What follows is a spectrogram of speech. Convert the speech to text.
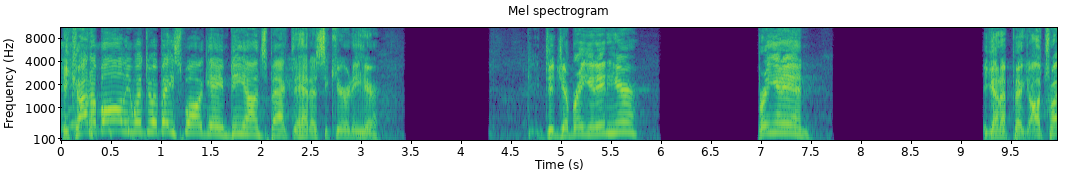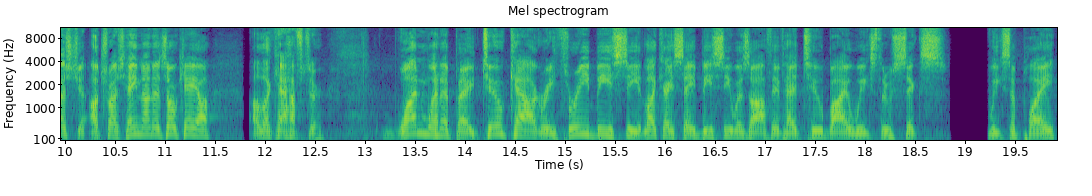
He caught a ball. He went to a baseball game. Dion's back to head of security here. Did you bring it in here? Bring it in. You got a pick. I'll trust you. I'll trust. Hang on, it's okay. I'll, I'll look after. One Winnipeg, two Calgary, three BC. Like I say, BC was off. They've had two bye weeks through six weeks of play,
